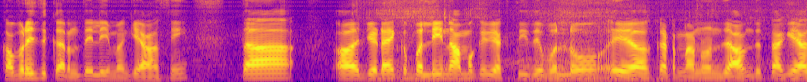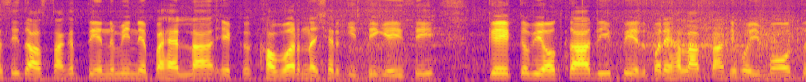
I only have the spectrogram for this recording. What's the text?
ਕਵਰੇਜ ਕਰਨ ਦੇ ਲਈ ਮੈਂ ਗਿਆ ਸੀ। ਤਾਂ ਜਿਹੜਾ ਇੱਕ ਬੱਲੀ ਨਾਮਕ ਵਿਅਕਤੀ ਦੇ ਵੱਲੋਂ ਇਹ ਘਟਨਾ ਨੂੰ ਅੰਜਾਮ ਦਿੱਤਾ ਗਿਆ ਸੀ। ਦੱਸਦਾ ਕਿ 3 ਮਹੀਨੇ ਪਹਿਲਾਂ ਇੱਕ ਖਬਰ ਨਸ਼ਰ ਕੀਤੀ ਗਈ ਸੀ ਕਿ ਇੱਕ ਵਿਅਕਤਾ ਦੀ ਭੇਦਭਰੇ ਹਾਲਾਤਾਂ 'ਚ ਹੋਈ ਮੌਤ।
